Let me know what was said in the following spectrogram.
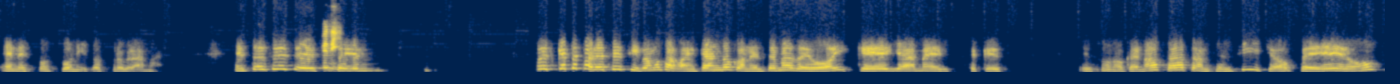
en estos bonitos programas. Entonces, este, pues, ¿qué te parece si vamos arrancando con el tema de hoy? Que ya me dice que es, es uno que no está tan sencillo, pero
